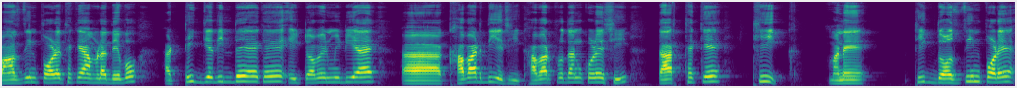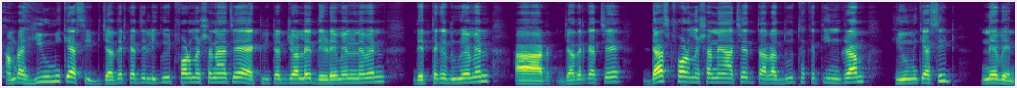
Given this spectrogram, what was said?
পাঁচ দিন পরে থেকে আমরা দেব। আর ঠিক যেদিন থেকে এই টবের মিডিয়ায় খাবার দিয়েছি, খাবার প্রদান করেছি, তার থেকে ঠিক মানে ঠিক দশ দিন পরে আমরা হিউমিক অ্যাসিড, যাদের কাছে লিকুইড ফর্মেশনে আছে এক লিটার জলে দেড় এমএল নেবেন, দেড় থেকে দু এমএল আর যাদের কাছে ডাস্ট ফর্মেশনে আছে তারা দু থেকে তিন গ্রাম হিউমিক অ্যাসিড নেবেন।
